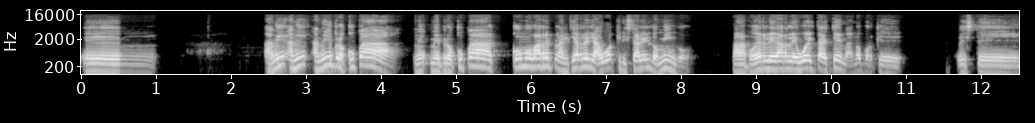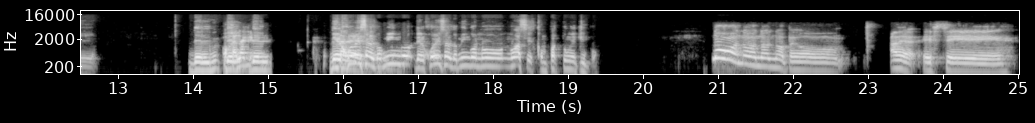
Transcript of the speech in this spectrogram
Em, a, mí, a, mí, a mí me preocupa, me, preocupa cómo va a replantearle la agua Cristal el domingo para poderle darle vuelta al tema, ¿no? Porque este del, del, jueves al domingo, del jueves al domingo no, no haces compacto un equipo. No, no, no, no, pero a ver, este,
